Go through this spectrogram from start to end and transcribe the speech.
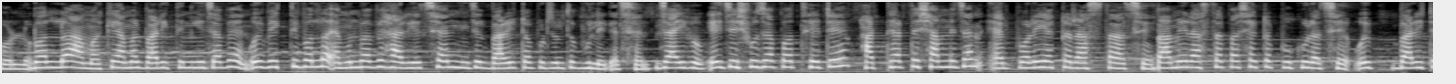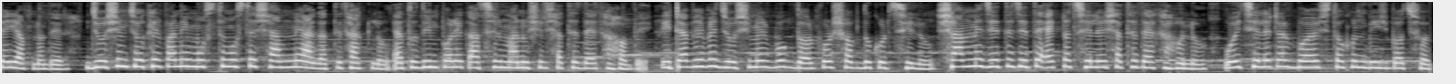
পড়ল। বলল, আমাকে আমার বাড়িতে নিয়ে যাবেন? ওই ব্যক্তি বলল এমন ভাবে হারিয়েছেন, নিজের বাড়িটা পর্যন্ত ভুলে গেছেন। যাই হোক, এই যে সোজা পথ হেঁটে হাঁটতে হাঁটতে সামনে যান, এরপরেই একটা রাস্তা আছে। বামে রাস্তার পাশে একটা পুকুর আছে, ওই বাড়িটাই আপনাদের। জসিম চোখের পানি মুছতে মুছতে সামনে আগাতে থাকল। এতদিন পরে কাছের মানুষের সাথে দেখা হবে। এটা ভেবে জসিমের বুক দরপর শব্দ করছিল। সামনে যেতে যেতে একটা ছেলের সাথে দেখা হলো। ওই ছেলেটার বয়স তখন বিশ বছর।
